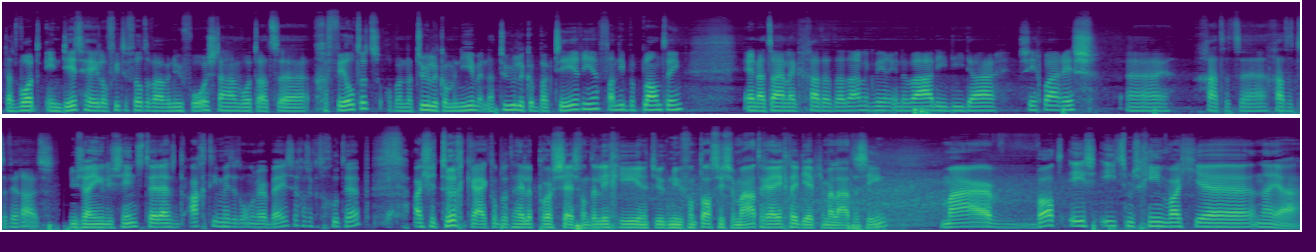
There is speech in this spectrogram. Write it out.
dat wordt in dit helofietenfilter waar we nu voor staan, wordt dat eh, gefilterd op een natuurlijke manier met natuurlijke bacteriën van die beplanting. En uiteindelijk gaat het uiteindelijk weer in de wadi die daar zichtbaar is, eh, gaat, het, eh, gaat het er weer uit. Nu zijn jullie sinds 2018 met het onderwerp bezig, als ik het goed heb. Als je terugkijkt op dat hele proces, want er liggen hier natuurlijk nu fantastische maatregelen, die heb je me laten zien. Maar wat is iets misschien wat je, nou ja,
